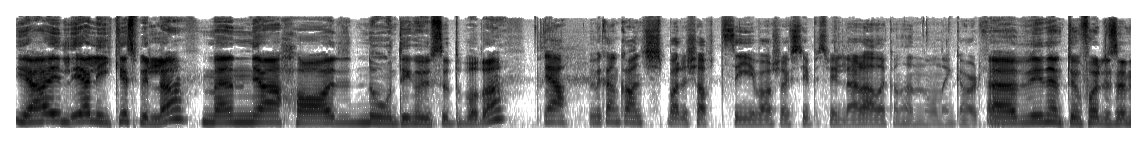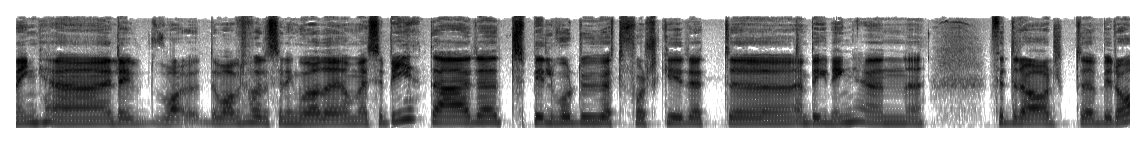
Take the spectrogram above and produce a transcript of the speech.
Jeg, jeg liker spillet, men jeg har noen ting å utsette på det. ja, Vi kan kanskje bare kjapt si hva slags type spill det er. da Det kan hende noen ikke har hørt før. Eh, vi nevnte jo forrige sending, eh, eller det var vel forrige sending hvor hadde om SCP. Det er et spill hvor du etterforsker et, uh, en bygning, en føderalt byrå,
